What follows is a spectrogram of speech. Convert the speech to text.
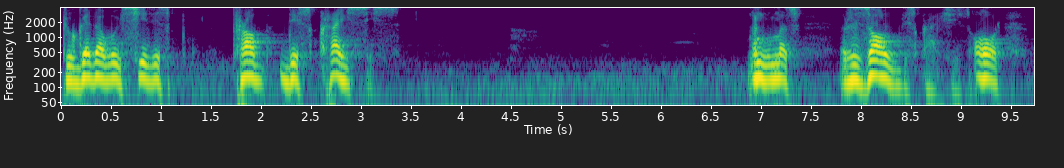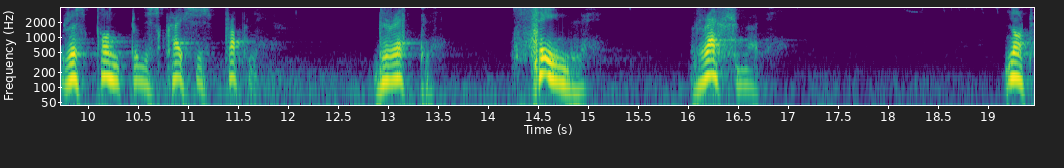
together we see this, prob- this crisis. And we must resolve this crisis or respond to this crisis properly, directly, sanely rationally, not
